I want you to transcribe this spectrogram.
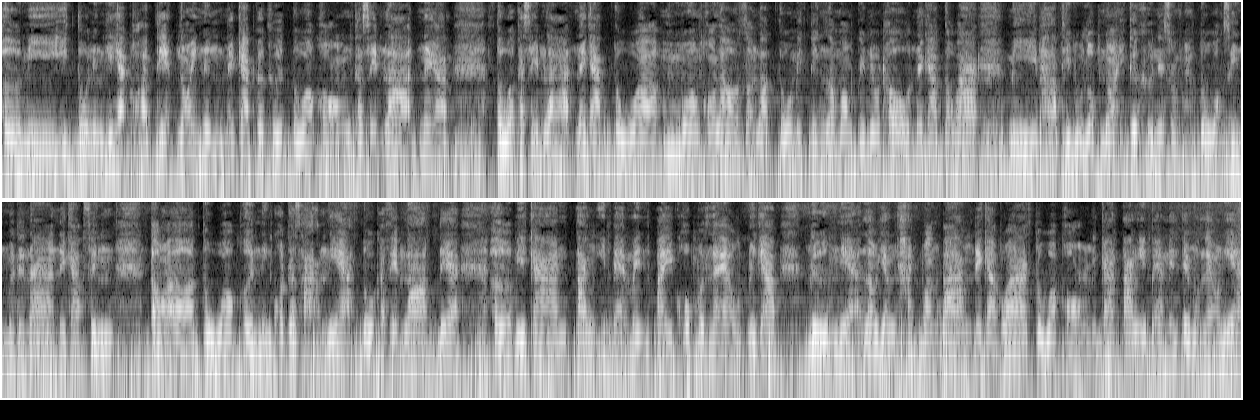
เออมีอีกตัวหนึ่งที่อยากขออัปเดตหน่อยหนึ่งนะครับก็คือตัวของเกษมราษฎร์นะครับตัวเกษมราษฎร์นะครับมุมมองของเราสำหรับตัว meeting เรามองเป็น neutral นะครับแต่ว่ามีภาพที่ดูลบหน่อยก็คือในส่วนของตัววัคซีนโมเดอร์นานะครับซึ่งต่อเออตัว e a r n i n g quarter 3เนี่ยตัวเกษมราษฎร์เนี่ยเออมีการตั้ง impairment ไปครบหมดแล้วนะครับเดิมเนี่ยเรายังคาดหวังบ้างนะครับว่าตัวของการตั้ง impairment ไปหมดแล้วเนี่ย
